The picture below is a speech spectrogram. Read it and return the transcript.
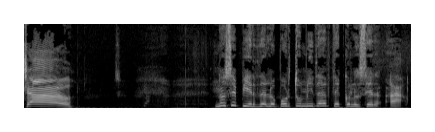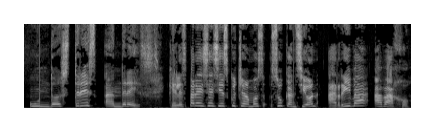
Chao. No se pierda la oportunidad de conocer a un, dos, tres Andrés. ¿Qué les parece si escuchamos su canción Arriba, Abajo?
